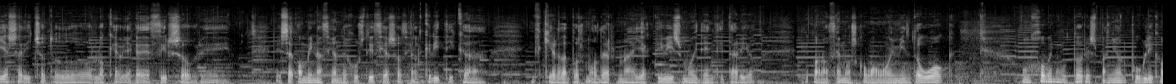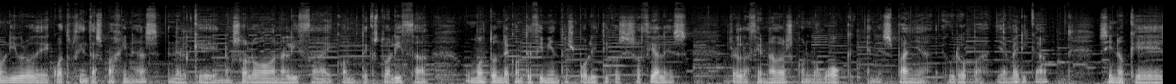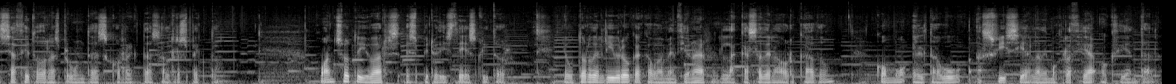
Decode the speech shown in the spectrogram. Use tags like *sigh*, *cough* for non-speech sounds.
ya se ha dicho todo lo que había que decir sobre esa combinación de justicia social crítica, izquierda posmoderna y activismo identitario que conocemos como movimiento woke, un joven autor español publica un libro de 400 páginas en el que no solo analiza y contextualiza un montón de acontecimientos políticos y sociales relacionados con lo woke en España, Europa y América, sino que se hace todas las preguntas correctas al respecto. Juan Soto Ibars es periodista y escritor, y autor del libro que acaba de mencionar, La Casa del Ahorcado, como el tabú asfixia la democracia occidental,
